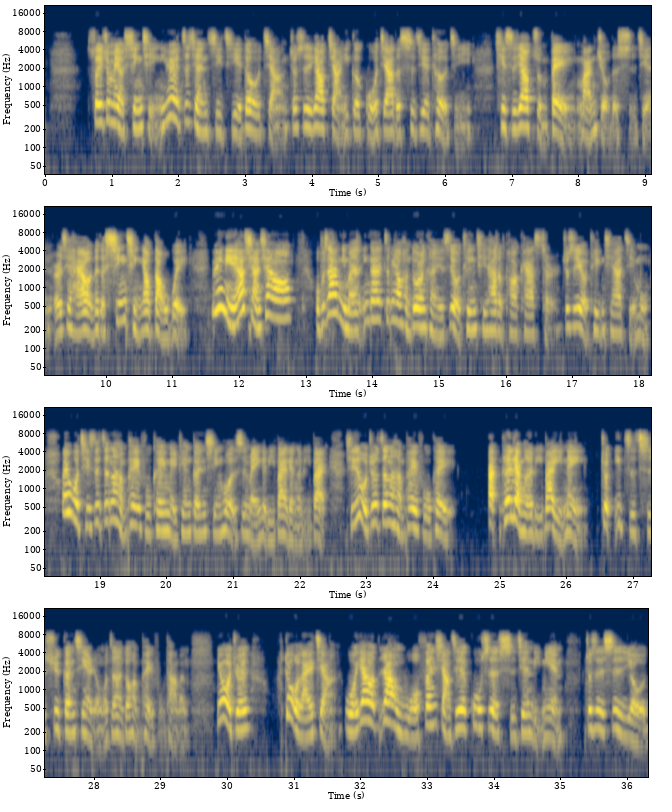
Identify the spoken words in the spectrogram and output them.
所以就没有心情。因为之前几集也都有讲，就是要讲一个国家的世界特辑，其实要准备蛮久的时间，而且还要那个心情要到位。因为你要想象哦，我不知道你们应该这边有很多人可能也是有听其他的 podcaster，就是有听其他节目。哎，我其实真的很佩服可以每天更新，或者是每一个礼拜、两个礼拜。其实我就真的很佩服可以。啊，可以两个礼拜以内就一直持续更新的人，我真的都很佩服他们。因为我觉得对我来讲，我要让我分享这些故事的时间里面，就是是有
